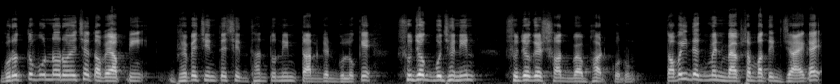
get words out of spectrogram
গুরুত্বপূর্ণ রয়েছে, তবে আপনি ভেবেচিন্তে সিদ্ধান্ত নিন, টার্গেটগুলোকে সুযোগ বুঝে নিন, সুযোগের সদ্ব্যবহার করুন। তবেই দেখবেন ব্যবসাপাতির জায়গায়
